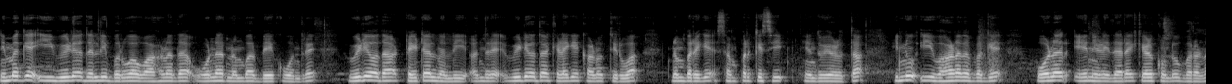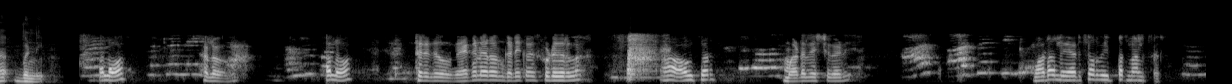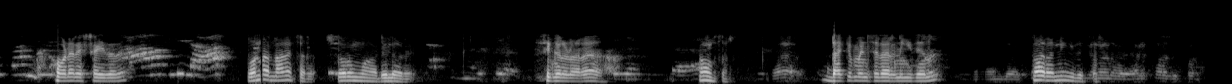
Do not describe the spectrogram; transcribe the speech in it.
ನಿಮಗೆ ಈ ವಿಡಿಯೋದಲ್ಲಿ ಬರುವ ವಾಹನದ ಓನರ್ ನಂಬರ್ ಬೇಕು ಅಂದರೆ ವಿಡಿಯೋದ ಟೈಟಲ್ನಲ್ಲಿ ಅಂದರೆ ವಿಡಿಯೋದ ಕೆಳಗೆ ಕಾಣುತ್ತಿರುವ ನಂಬರಿಗೆ ಸಂಪರ್ಕಿಸಿ ಎಂದು ಹೇಳುತ್ತಾ ಇನ್ನು ಈ ವಾಹನದ ಬಗ್ಗೆ ಓನರ್ ಏನು ಹೇಳಿದ್ದಾರೆ ಕೇಳಿಕೊಂಡು ಬರೋಣ ಬನ್ನಿ. ಹಲೋ. ಹಲೋ. ಹಲೋ. ಸರ್ ಇದು ವ್ಯಾಗನರ್ ಒಂದು ಗಾಡಿ ಕಳಿಸ್ಕೊಟ್ಟಿದ್ರಲ್ಲ? ಹಾಂ ಹೌದು ಸರ್. ಮಾಡಲ್ ಎಷ್ಟು ಗಾಡಿ? ಮಾಡಲ್ ಎರಡು ಸಾವಿರದ ಇಪ್ಪತ್ನಾಲ್ಕು ಸರ್. ಓನರ್ ಎಷ್ಟಾಗಿದ್ದಾರೆ? ಓನರ್ ನಾನೇ ಸರ್ ಶೋರೂಮ್ ಡೆಲಿವರಿ ಸಿಂಗಲ್ ಓನರಾ ಹ್ಞೂ ಸರ್. ಡಾಕ್ಯುಮೆಂಟ್ಸ್ ಎಲ್ಲ ರನ್ನಿಂಗ್ ಇದೆಯಾ ಹಾಂ ರನ್ನಿಂಗ್ ಇದೆ ಸರ್.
